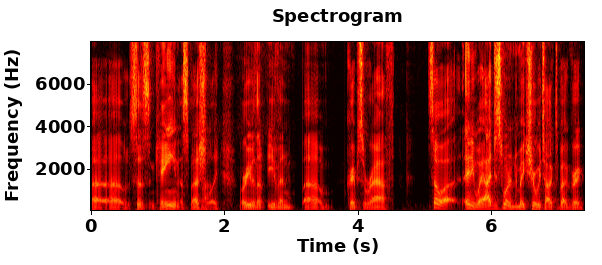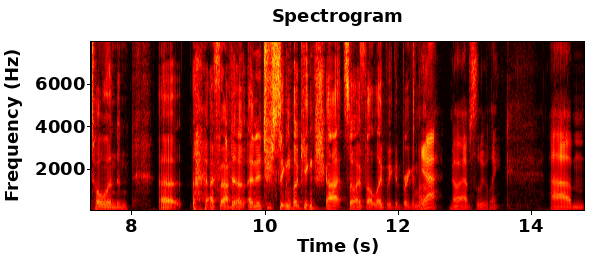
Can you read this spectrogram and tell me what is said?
uh, uh, Citizen Kane, especially, wow. or even even um, Grapes of Wrath. So uh, anyway, I just wanted to make sure we talked about Gregg Toland, and uh, I found a, an interesting looking shot, so I felt like we could bring him up. Yeah, no, absolutely. Um,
